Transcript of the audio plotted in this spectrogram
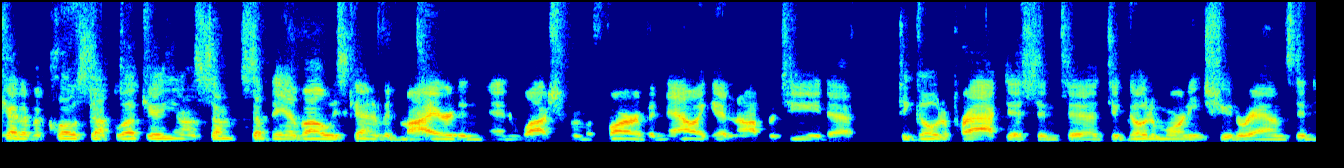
kind of a close up look at, you know, some something I've always kind of admired and, and watched from afar, but now I get an opportunity to to go to practice and to to go to morning shoot arounds and,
